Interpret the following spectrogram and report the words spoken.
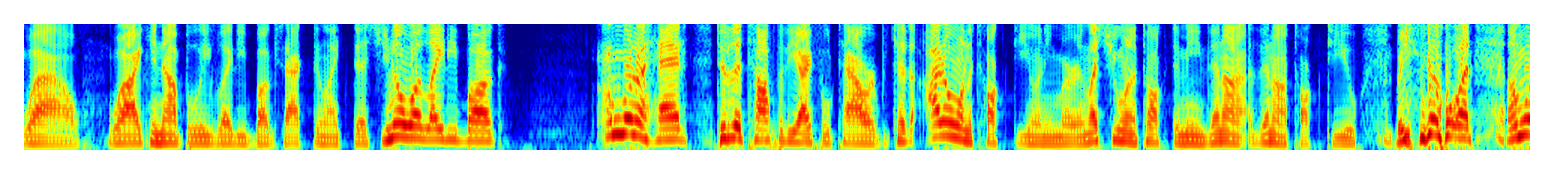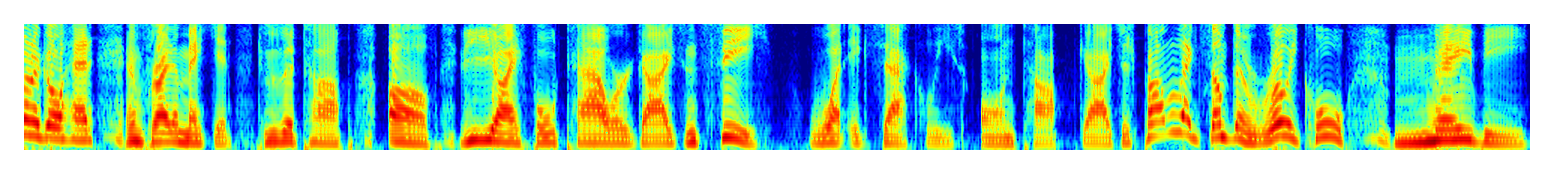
Wow. Well, I cannot believe Ladybug's acting like this. You know what, Ladybug? I'm gonna head to the top of the Eiffel Tower because I don't want to talk to you anymore. Unless you want to talk to me, then I then I'll talk to you. But you know what? I'm gonna go ahead and try to make it to the top of the Eiffel Tower, guys, and see what exactly's on top, guys. There's probably like something really cool. Maybe.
